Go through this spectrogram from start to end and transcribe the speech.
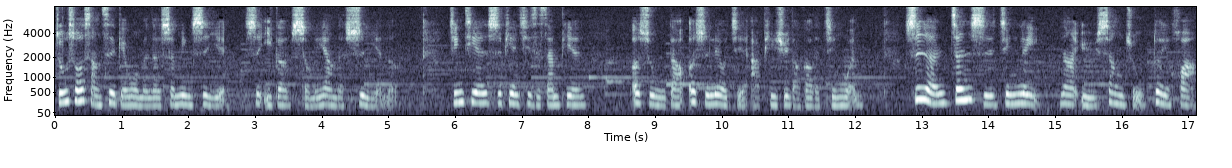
主所赏赐给我们的生命视野。是一个什么样的誓言呢？今天诗篇七十三篇二十五到二十六节啊，P.G. 祷告的经文，诗人真实经历那与上主对话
